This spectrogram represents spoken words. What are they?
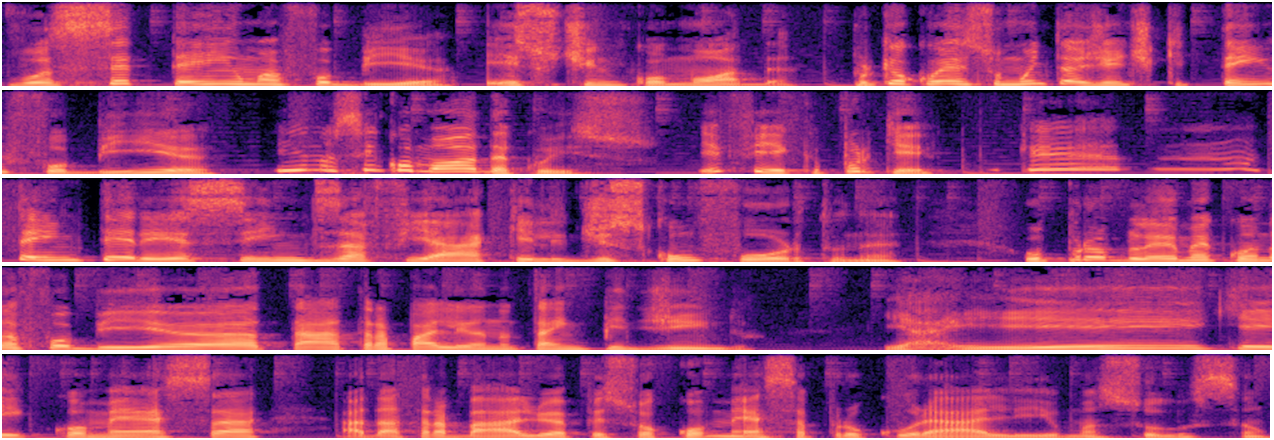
Você tem uma fobia. Isso te incomoda? Porque eu conheço muita gente que tem fobia e não se incomoda com isso. E fica. Por quê? Porque não tem interesse em desafiar aquele desconforto, né? O problema é quando a fobia tá atrapalhando, tá impedindo. E aí que começa a dar trabalho e a pessoa começa a procurar ali uma solução.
